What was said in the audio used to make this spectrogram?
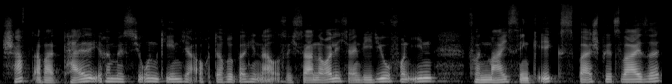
schafft. Aber Teil Ihrer Mission gehen ja auch darüber hinaus. Ich sah neulich ein Video von Ihnen, von MyThinkX beispielsweise,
